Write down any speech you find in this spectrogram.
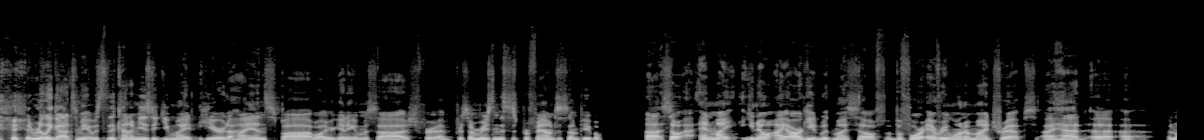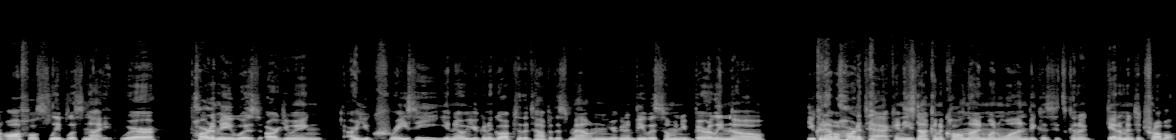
it really got to me. It was the kind of music you might hear at a high end spa while you're getting a massage. For for some reason, this is profound to some people. Uh, so, uh, and my, you know, I argued with myself before every one of my trips. I had a, a, an awful sleepless night where part of me was arguing, "Are you crazy? You know, you're going to go up to the top of this mountain. You're going to be with someone you barely know. You could have a heart attack, and he's not going to call nine one one because it's going to get him into trouble."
